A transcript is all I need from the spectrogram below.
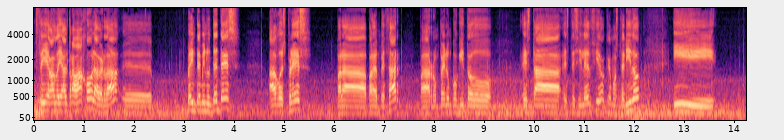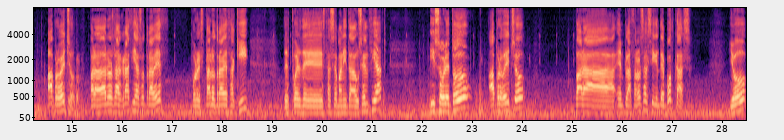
Estoy llegando ya al trabajo, la verdad. 20 eh, minutetes, algo express para, para, empezar, para romper un poquito esta, este silencio que hemos tenido. Y aprovecho para daros las gracias otra vez por estar otra vez aquí después de esta semanita de ausencia. Y sobre todo, aprovecho para emplazaros al siguiente podcast. Yo,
